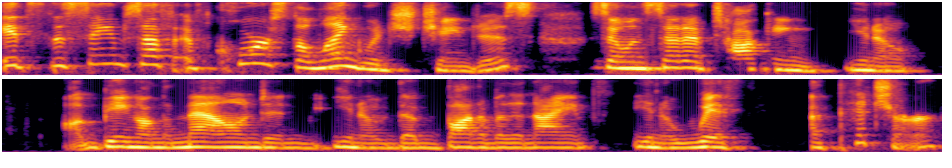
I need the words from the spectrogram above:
It's the same stuff. Of course, the language changes. So instead of talking, you know, uh, being on the mound and, you know, the bottom of the ninth, you know, with a pitcher,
